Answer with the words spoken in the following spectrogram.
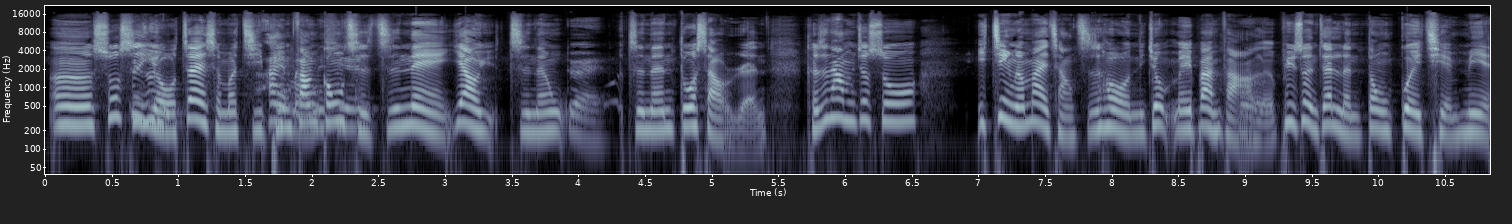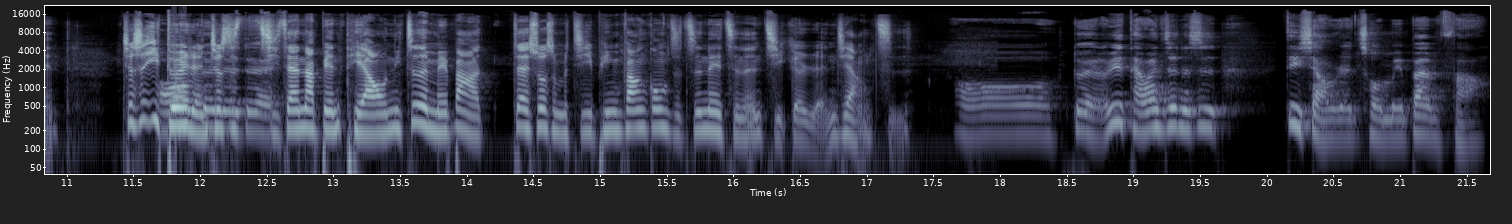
嗯，说是有在什么几平方公尺之内要只能对只能多少人，可是他们就说一进了卖场之后你就没办法了。比如说你在冷冻柜前面，就是一堆人，就是挤在那边挑，你真的没办法再说什么几平方公尺之内只能几个人这样子。哦，对了，因为台湾真的是地小人稠，没办法，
